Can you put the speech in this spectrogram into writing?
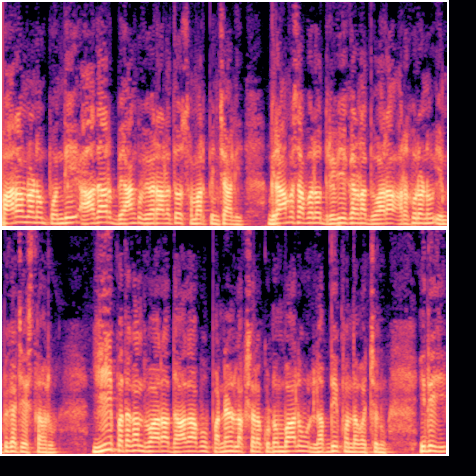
ఫారంలను పొంది ఆధార్ బ్యాంకు వివరాలతో సమర్పించాలి. గ్రామ సభలో ధృవీకరణ ద్వారా అర్హులను ఎంపిక చేస్తారు. ఈ పథకం ద్వారా దాదాపు పన్నెండు లక్షల కుటుంబాలు లబ్ధి పొందవచ్చును. ఇది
